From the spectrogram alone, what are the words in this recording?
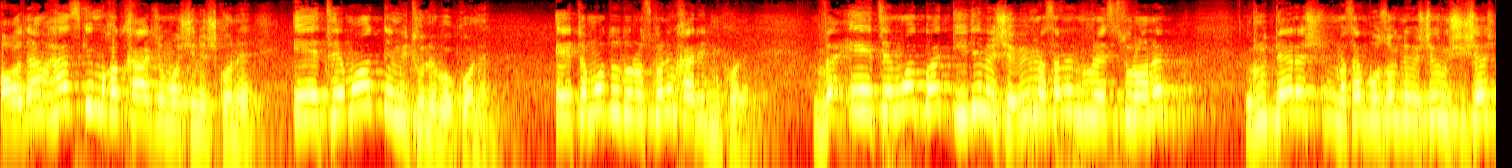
آدم هست که می‌خواد خرج ماشینش کنه. اعتماد نمی‌تونه بکنه. اعتماد رو درست کنیم خرید می‌کنه. و اعتماد باید دیده بشه. ببین مثلا رستوران رو درش مثلا بزرگ نوشته رو شیشش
